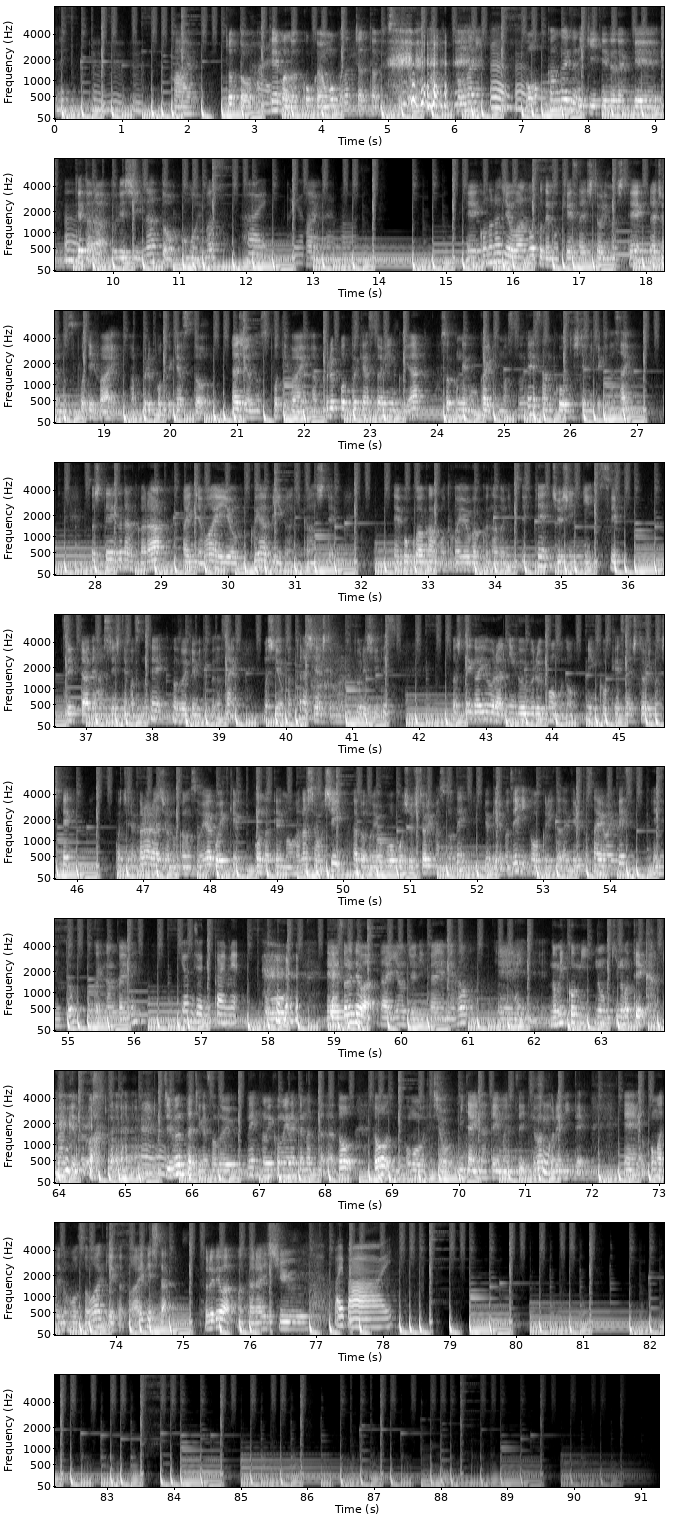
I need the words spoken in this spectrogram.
テーマが今回重くなっちゃったんですけど、まあそん。なに重く考えずに聞いていただけうん。てたら嬉しいなと思います、はい、ありがとうございます。えーこのラジオはノートでも掲載しておりましてラジオの Spotify、Apple Podcast ラジオの Spotify、Apple Podcast リンクや補足メモを書いてますので参考にしてみてください。そして普段から愛ちゃんは栄養服やビーガンに関して、えー僕は看護とか洋楽などについて中心にツイ Twitter で発信してますので覗いてみてください。もしよかったらシェアしてもらえると嬉しいです。そして概要欄に Google フォームのリンクを掲載しておりましてこちらからラジオの感想やご意見こんなテーマを話してほしいなどの要望を募集しておりますのでよければぜひお送りいただけると幸いです。えーと今回何回目？42回目。えーそれでは第42回目の、えー飲み込みの機能低下なんて言うんだろう。自分たちがその、ね、飲み込めなくなったらどうどう思うでしょうみたいなテーマについてはこれにて、えーここまでの放送はケイタと愛でした。それではまた来週。バイバイ。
